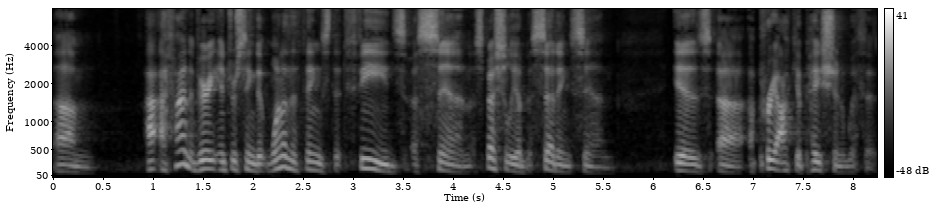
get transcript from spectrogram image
Um, I, I find it very interesting that one of the things that feeds a sin, especially a besetting sin, is uh, a preoccupation with it.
